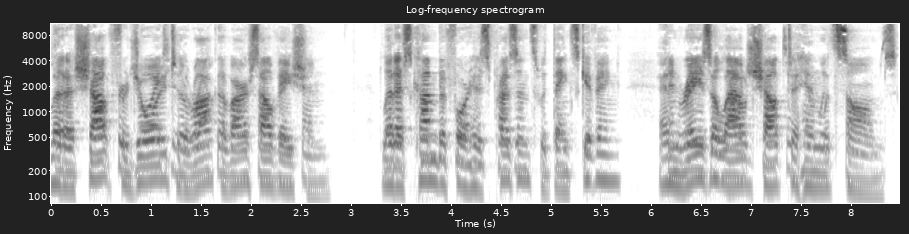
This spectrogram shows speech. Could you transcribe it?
Let us shout for joy to the rock of our salvation. Let us come before his presence with thanksgiving, and raise a loud shout to him with psalms.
